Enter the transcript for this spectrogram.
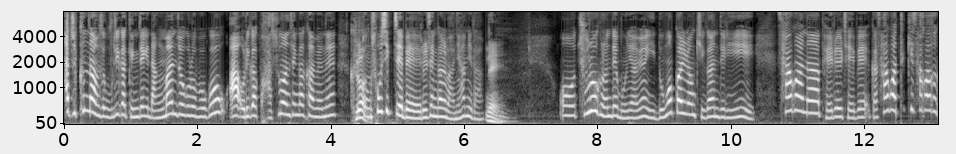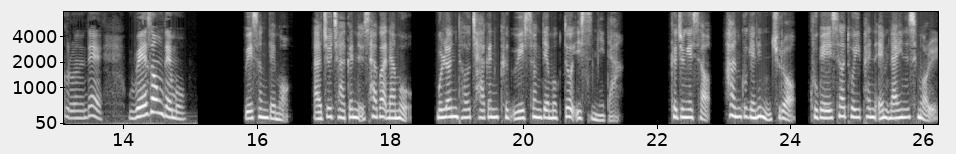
아주 큰 나무에서 우리가 굉장히 낭만적으로 보고 아 우리가 과수원 생각하면은 그런 보통 소식 재배를 생각을 많이 합니다. 네. 어, 주로 그런데 뭐냐면 이 농업 관련 기관들이 사과나 배를 재배, 그러니까 사과 특히 사과가 그러는데 외성 대목, 외성 대목, 아주 작은 사과 나무, 물론 더 작은 극외성 대목도 있습니다. 그 중에서 한국에는 주로 국외에서 도입한 M9 스몰,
